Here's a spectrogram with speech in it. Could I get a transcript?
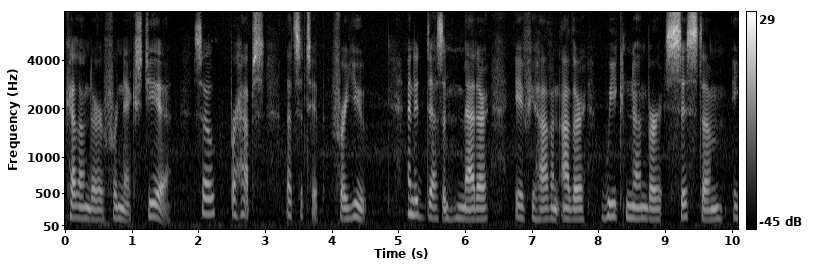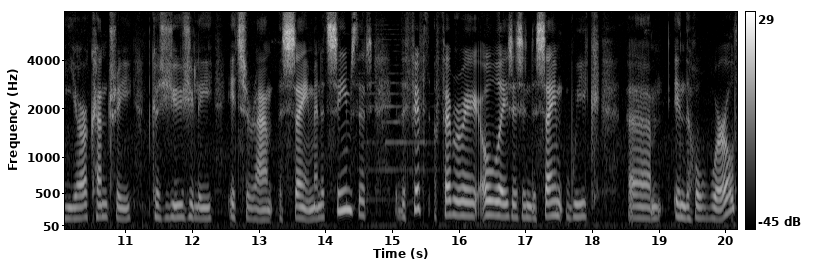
calendar for next year. So perhaps that's a tip for you. And it doesn't matter if you have another week number system in your country because usually it's around the same. And it seems that the 5th of February always is in the same week um, in the whole world,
